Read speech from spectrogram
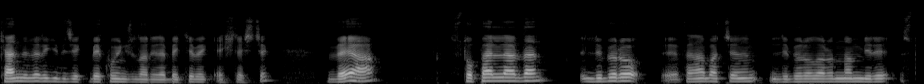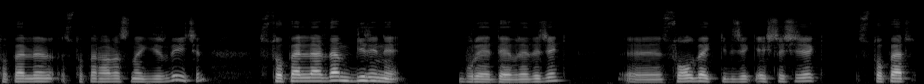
Kendileri gidecek bek oyuncularıyla beke bek eşleşecek. Veya Stoperlerden libero e, Fenerbahçe'nin liberolarından biri stoperler stoper arasına girdiği için stoperlerden birini buraya devredecek. E, sol bek gidecek, eşleşecek. Stoper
